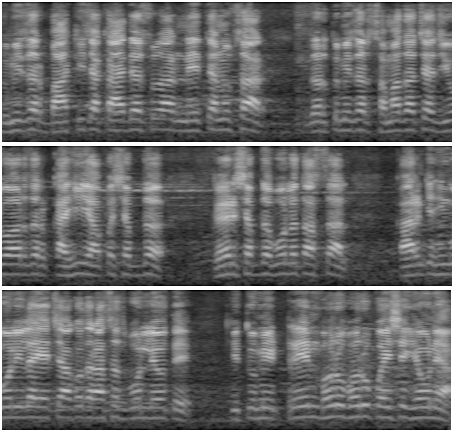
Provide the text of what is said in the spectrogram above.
तुम्ही जर बाकीच्या कायद्यानुसार नेत्यानुसार जर तुम्ही जर समाजाच्या जीवावर जर काही अपशब्द गैरशब्द बोलत असाल कारण की हिंगोलीला याच्या अगोदर असंच बोलले होते की तुम्ही ट्रेन भरू भरू पैसे घेऊन या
